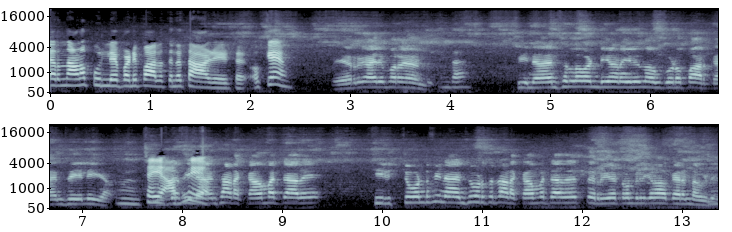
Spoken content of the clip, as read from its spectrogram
എറണാകുളം പുല്ലേപ്പടി പാലത്തിന്റെ താഴെയായിട്ട്. ഓക്കെ വേറൊരു കാര്യം പറയാനുണ്ട്. എന്താ? ഫിനാൻസ് ഉള്ള വണ്ടിയാണെങ്കിലും നമുക്ക് ഇവിടെ പാർക്ക് ആൻഡ് സെയിൽ ചെയ്യാം. ഫിനാൻസ് അടക്കാൻ പറ്റാതെ തിരിച്ചുകൊണ്ട് ഫിനാൻസ് കൊടുത്തിട്ട് അടക്കാൻ പറ്റാതെ തെറി കേട്ടോണ്ടിരിക്കുന്ന ആൾക്കാരുണ്ടാവില്ലേ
